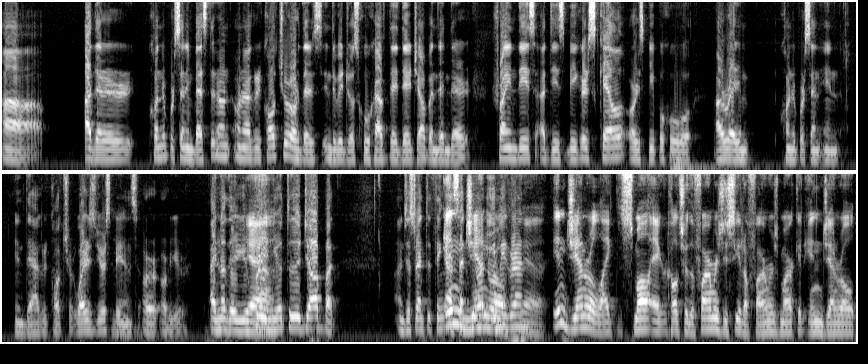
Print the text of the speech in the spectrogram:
uh, are they hundred percent invested on, on agriculture, or there's individuals who have their day job and then they're trying this at this bigger scale, or is people who are already hundred percent in in the agriculture? What is your experience, or or your? I know that you're Yeah. pretty new to the job, but I'm just trying to think as a in general, immigrant. yeah, in general, like small agriculture, the farmers you see at a farmer's market, in general,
